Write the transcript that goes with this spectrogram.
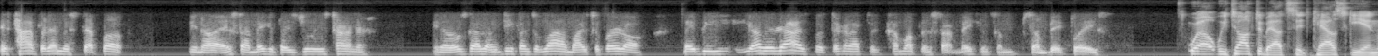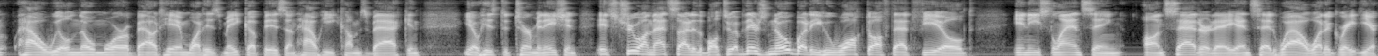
it's time for them to step up, you know, and start making plays. Julius Turner, you know, those guys on the defensive line, Mike Saberto, maybe younger guys, but they're going to have to come up and start making some some big plays. Well, we talked about Sitkowski and how we'll know more about him, what his makeup is, on how he comes back, and you know his determination. It's true on that side of the ball too. There's nobody who walked off that field in East Lansing on Saturday and said, "Wow, what a great year."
